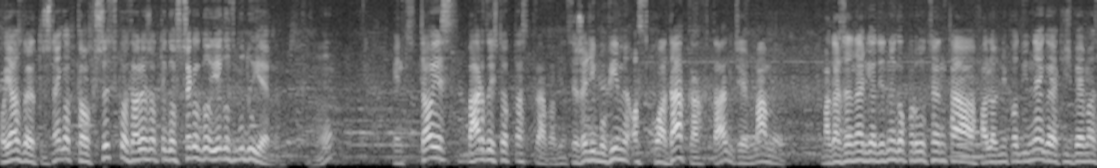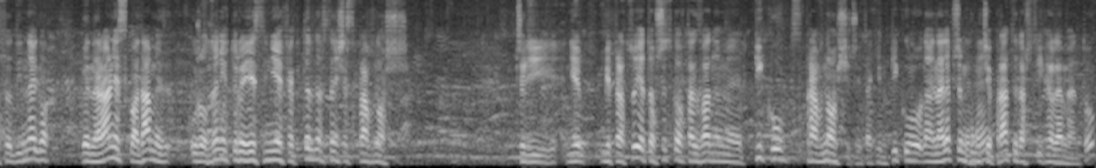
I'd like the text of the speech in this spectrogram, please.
pojazdu elektrycznego, to wszystko zależy od tego, z czego go, jego zbudujemy. Mhm. Więc to jest bardzo istotna sprawa. Więc jeżeli mówimy o składakach, tak, gdzie mamy magazyn energii od jednego producenta, falownik od innego, jakiś BMS od innego, generalnie składamy urządzenie, które jest nieefektywne w sensie sprawności. Czyli nie, nie pracuje to wszystko w tak zwanym e, piku sprawności, czyli takim piku, na najlepszym Mhm. punkcie pracy dla wszystkich elementów.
